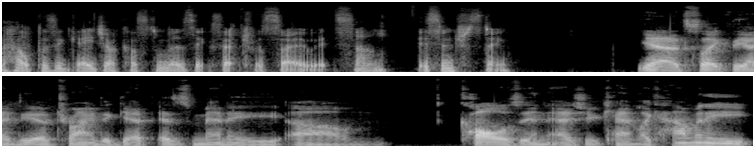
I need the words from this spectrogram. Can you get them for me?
help us engage our customers, etc. So it's um it's interesting. Yeah, it's like the idea of trying to get as many um, calls in as you can. Like, how many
